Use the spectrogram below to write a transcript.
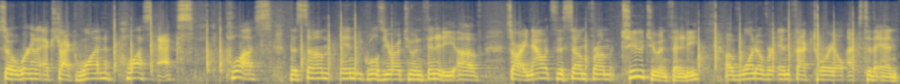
So we're going to extract 1 plus x plus the sum n equals 0 to infinity of, sorry, now it's the sum from 2 to infinity of 1 over n factorial x to the n.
